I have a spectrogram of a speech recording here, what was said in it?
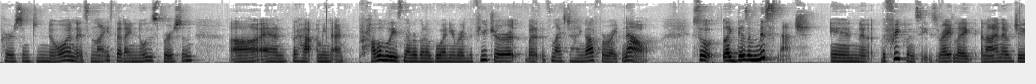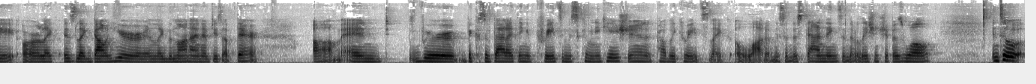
person to know, and it's nice that I know this person. Uh, and perhaps, I mean, I probably it's never going to go anywhere in the future, but it's nice to hang out for right now. So, like, there's a mismatch in the frequencies, right? Like, an INFJ or like is like down here, and like the non-INFJ is up there. Um, and we're because of that i think it creates a miscommunication. It probably creates like a lot of misunderstandings in the relationship as well. And so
